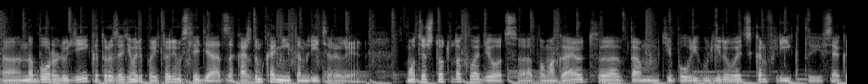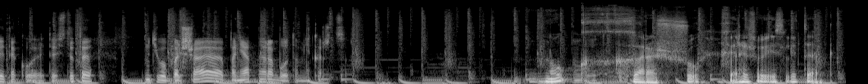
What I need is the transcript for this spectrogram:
э, набор людей, которые за этим репозиторием следят, за каждым комитом литерали, смотрят, что туда кладется, помогают э, там, типа, урегулировать конфликты и всякое такое. То есть это, ну, типа, большая, понятная работа, мне кажется. Ну, вот. хорошо, хорошо, если так.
